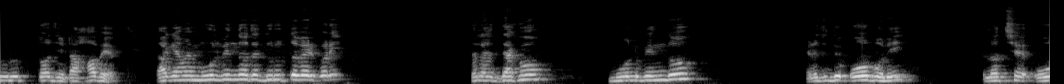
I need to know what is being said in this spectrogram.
দূরত্ব যেটা হবে, তাকে আমি মূল বিন্দু হতে দূরত্ব বের করি। তাহলে দেখো, মূল বিন্দু, এটা যদি ও বলি, তাহলে হচ্ছে ও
